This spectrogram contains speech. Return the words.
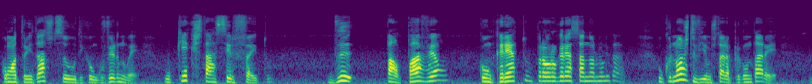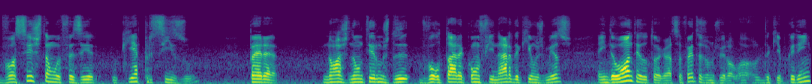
com autoridades de saúde e com o governo é o que é que está a ser feito de palpável, concreto, para o regresso à normalidade. O que nós devíamos estar a perguntar é: vocês estão a fazer o que é preciso para nós não termos de voltar a confinar daqui a uns meses? Ainda ontem, a doutora Graça Feitas, vamos ver daqui a bocadinho,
